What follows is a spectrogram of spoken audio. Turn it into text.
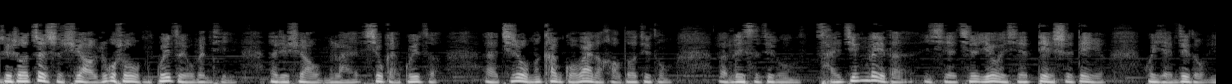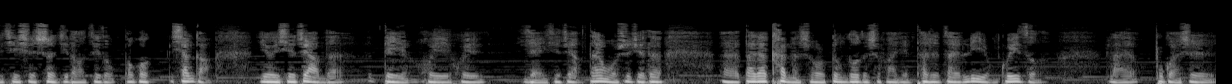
所以说这是需要。如果说我们规则有问题，那就需要我们来修改规则。呃，其实我们看国外的好多这种，呃，类似这种财经类的一些，其实也有一些电视电影会演这种，尤其是涉及到这种，包括香港也有一些这样的电影会会演一些这样。但是我是觉得，呃，大家看的时候更多的是发现他是在利用规则。来，不管是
